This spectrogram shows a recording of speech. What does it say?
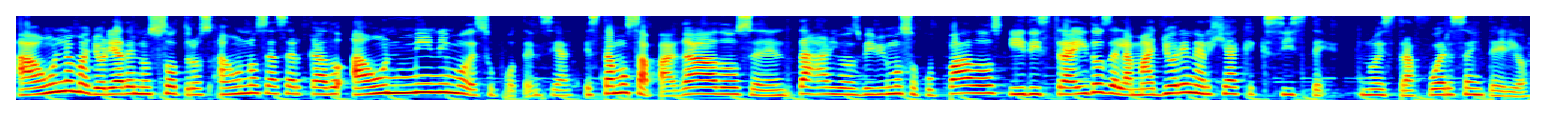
aún la mayoría de nosotros aún no se ha acercado a un mínimo de su potencial. Estamos apagados, sedentarios, vivimos ocupados y distraídos de la mayor energía que existe, nuestra fuerza interior.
